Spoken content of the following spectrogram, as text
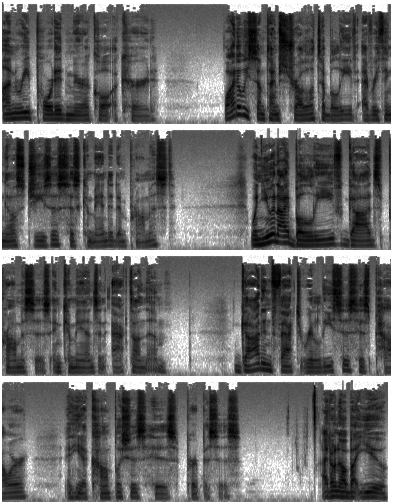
unreported miracle occurred, why do we sometimes struggle to believe everything else Jesus has commanded and promised? When you and I believe God's promises and commands and act on them, God in fact releases his power and he accomplishes his purposes. I don't know about you,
